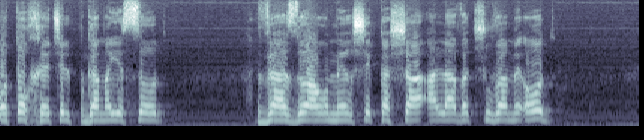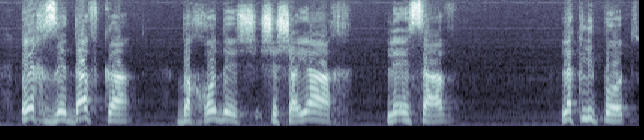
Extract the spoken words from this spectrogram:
אותו חטא של פגם היסוד, והזוהר אומר שקשה עליו התשובה מאוד, איך זה דווקא בחודש ששייך לעשו, לקליפות,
